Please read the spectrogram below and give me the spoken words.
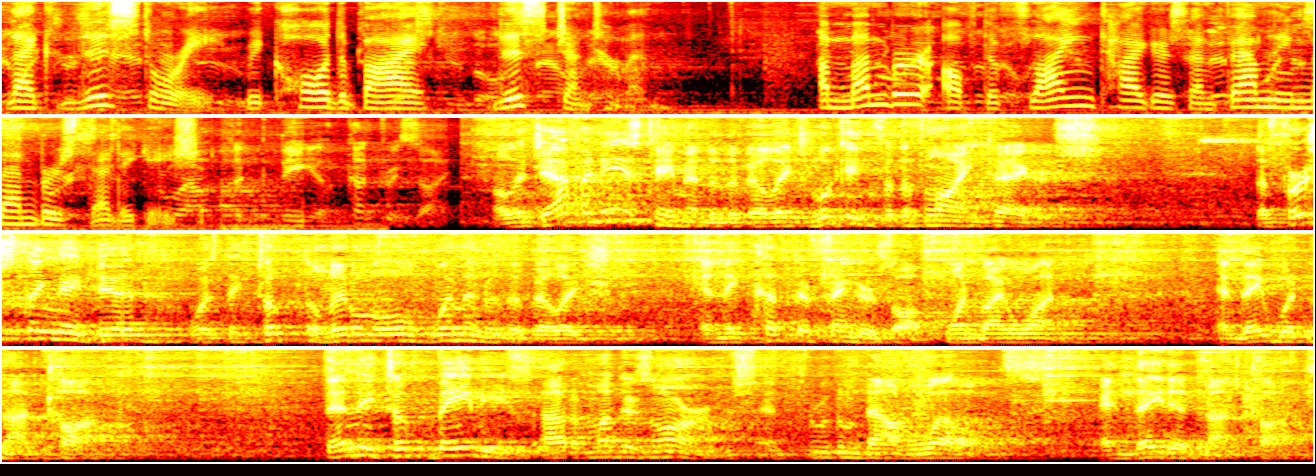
Like this story recalled by this gentleman, a member of the Flying Tigers and family members delegation. Well, the Japanese came into the village looking for the Flying Tigers. The first thing they did was they took the little old women of the village and they cut their fingers off one by one, and they would not talk. Then they took babies out of mother's arms and threw them down wells, and they did not talk.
